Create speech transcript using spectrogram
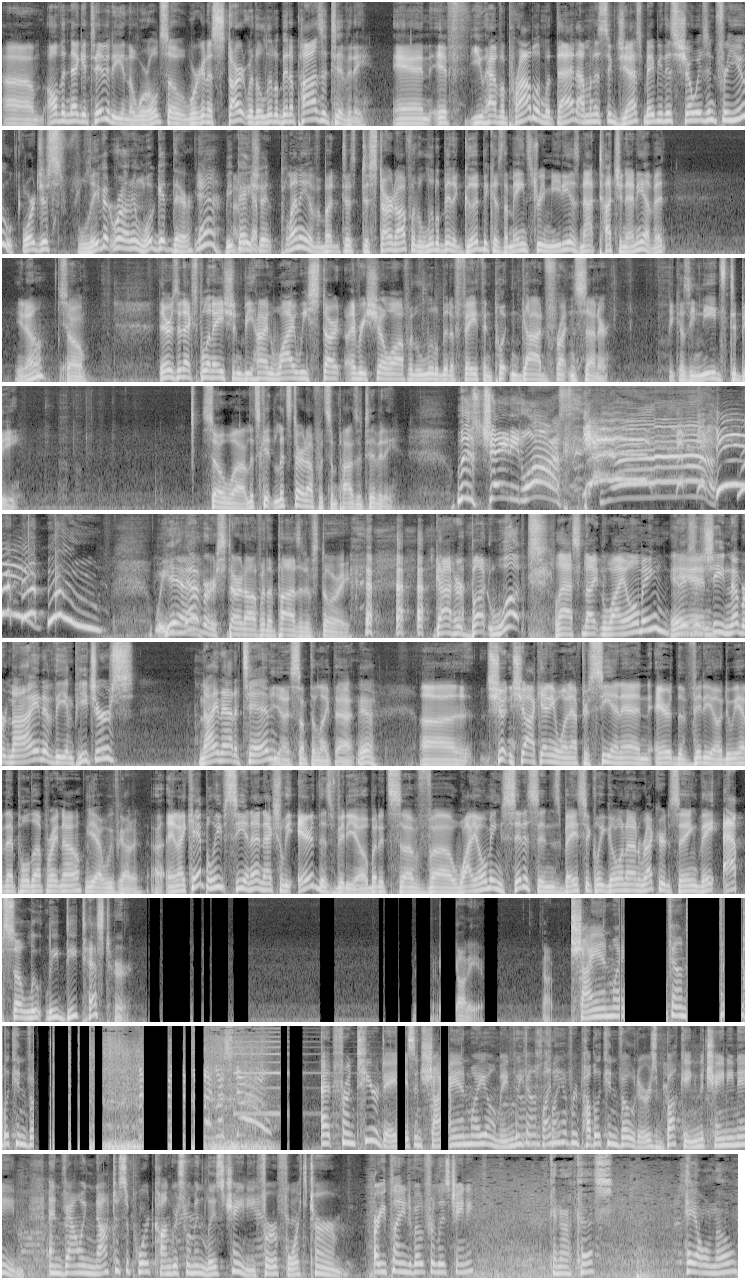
um, all the negativity in the world. So we're going to start with a little bit of positivity. And if you have a problem with that, I'm going to suggest maybe this show isn't for you. Or just leave it running. We'll get there. Yeah, Be patient. Plenty of, but to to start off with a little bit of good because the mainstream media is not touching any of it. You know, so there's an explanation behind why we start every show off with a little bit of faith and putting God front and center because He needs to be. So uh, let's get let's start off with some positivity. Liz Cheney lost. Yeah! we Yeah. never start off with a positive story. Got her butt whooped last night in Wyoming. And isn't she number nine of the impeachers? Nine out of ten? Yeah, something like that. Yeah. Uh, shouldn't shock anyone after CNN aired the video. Do we have that pulled up right now? Yeah, we've got it. Uh, and I can't believe CNN actually aired this video, but it's of uh, Wyoming citizens basically going on record saying they absolutely detest her. Audio. Cheyenne, Wyoming found Republican vote. Let's go! At Frontier Days in Cheyenne, Wyoming, we found plenty of Republican voters bucking the Cheney name and vowing not to support Congresswoman Liz Cheney for a fourth term. Are you planning to vote for Liz Cheney? Can I cuss? Hell no.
